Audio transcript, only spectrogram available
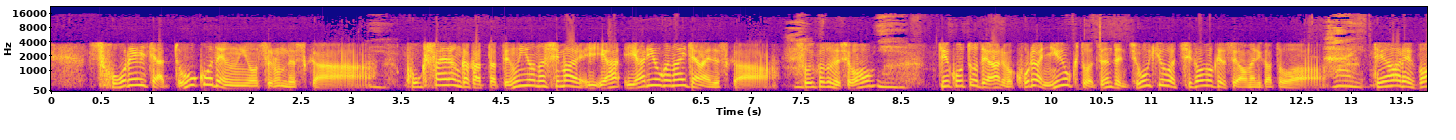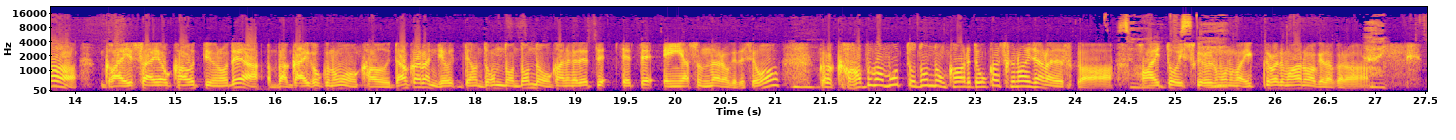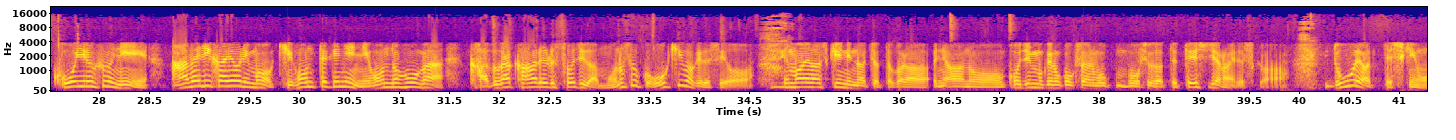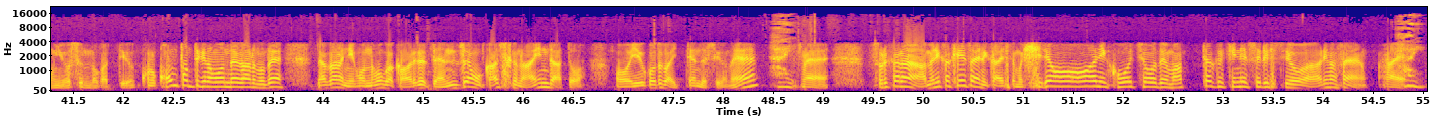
それじゃどこで運用するんですか、国債なんか買ったって運用のしまややりようがないじゃないですか、はい、そういうことでしょ、っていうことであれば、これはニューヨークとは全然状況が違うわけですよ、アメリカとは。はい、であれば、外債を買うっていうので、外国のものを買う、だからどんどんどんどんお金が出て、出て円安になるわけですよ。うん、から株がもっとどんどん買われておかしくないじゃないですか。すね、配当してくれるものがいくらでもあるわけだから。はいこういうふうに、アメリカよりも基本的に日本の方が株が買われる素地がものすごく大きいわけですよ。はい、でマイナス金利になっちゃったから、あの個人向けの国債の防止だって停止じゃないですか。どうやって資金を運用するのかっていう、この根本的な問題があるので、だから日本の方が買われて全然おかしくないんだということが言ってんですよね。はい、えー、それからアメリカ経済に関しても非常に好調で全く気にする必要はありません。はい、はい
